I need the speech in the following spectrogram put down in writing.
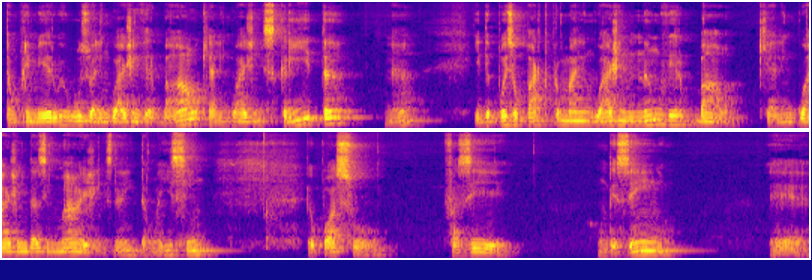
Então, primeiro eu uso a linguagem verbal, que é a linguagem escrita, né? E depois eu parto para uma linguagem não verbal, que é a linguagem das imagens, né? Então aí sim eu posso fazer um desenho, é,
